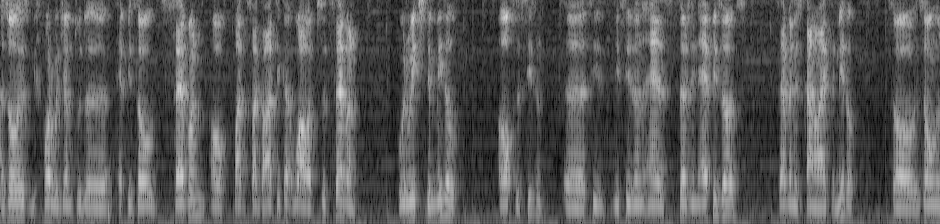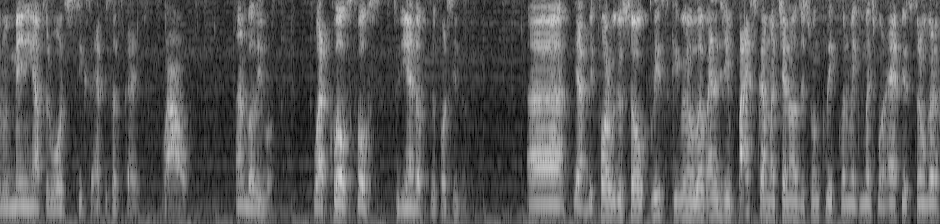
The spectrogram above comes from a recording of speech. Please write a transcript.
As always, before we jump to the episode 7 of Battlestar Galactica, wow, episode 7, we reached the middle of the season. Uh, this season has 13 episodes, 7 is kind of like the middle. So it's only remaining afterwards 6 episodes, guys. Wow, unbelievable. We're close, close to the end of the first season. Uh, yeah, before we do so, please give me a love energy, subscribe my channel, just one click, gonna make much more happy, stronger,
